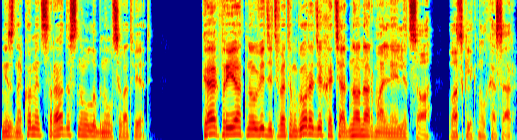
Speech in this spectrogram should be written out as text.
Незнакомец радостно улыбнулся в ответ. «Как приятно увидеть в этом городе хоть одно нормальное лицо!» — воскликнул Хасар.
